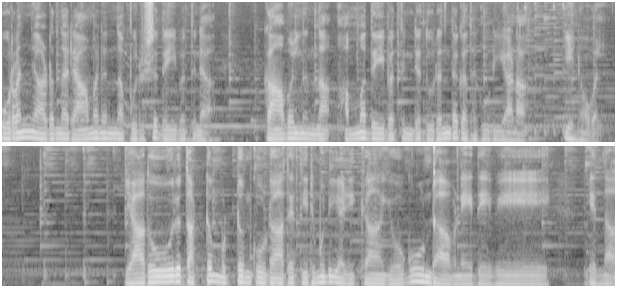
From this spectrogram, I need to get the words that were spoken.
ഉറഞ്ഞാടുന്ന രാമനെന്ന പുരുഷ ദൈവത്തിന് കാവൽ നിന്ന അമ്മ ദൈവത്തിന്റെ ദുരന്തകഥ കൂടിയാണ് ഈ നോവൽ. യാതൊരു തട്ടും മുട്ടും കൂടാതെ തിരുമുടി അഴിക്കാൻ യോഗവും ഉണ്ടാവണേ ദേവേ എന്ന്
